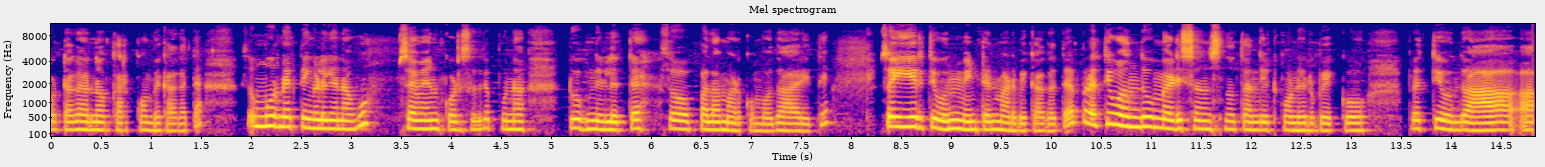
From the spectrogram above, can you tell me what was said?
ಕೊಟ್ಟಾಗ ನಾವು ಕರ್ಕೊಬೇಕಾಗತ್ತೆ. ಸೊ ಮೂರನೇ ತಿಂಗಳಿಗೆ ನಾವು ಸೆವೆನ್ ಕೊಡಿಸಿದ್ರೆ ಪುನಃ ಟ್ಯೂಬ್ ನಿಲ್ಲುತ್ತೆ. ಸೊ ಫಲ ಮಾಡ್ಕೊಬೋದು ಆ ರೀತಿ. ಸೊ ಈ ರೀತಿ ಒಂದು ಮೇಂಟೈನ್ ಮಾಡಬೇಕಾಗುತ್ತೆ. ಪ್ರತಿಯೊಂದು ಮೆಡಿಸನ್ಸ್ನು ತಂದಿಟ್ಕೊಂಡಿರಬೇಕು. ಪ್ರತಿಯೊಂದು ಆ ಆ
